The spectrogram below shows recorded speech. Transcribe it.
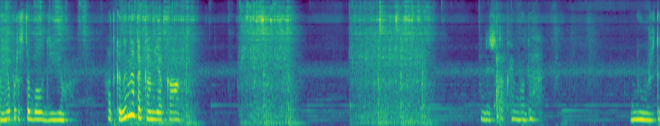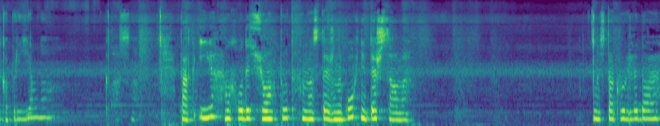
А я просто балдію. А тканина така м'яка. Десь так і буде. Дуже така приємна. Класно. Так, і виходить, що тут у нас теж на кухні те ж саме. Ось так виглядає.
